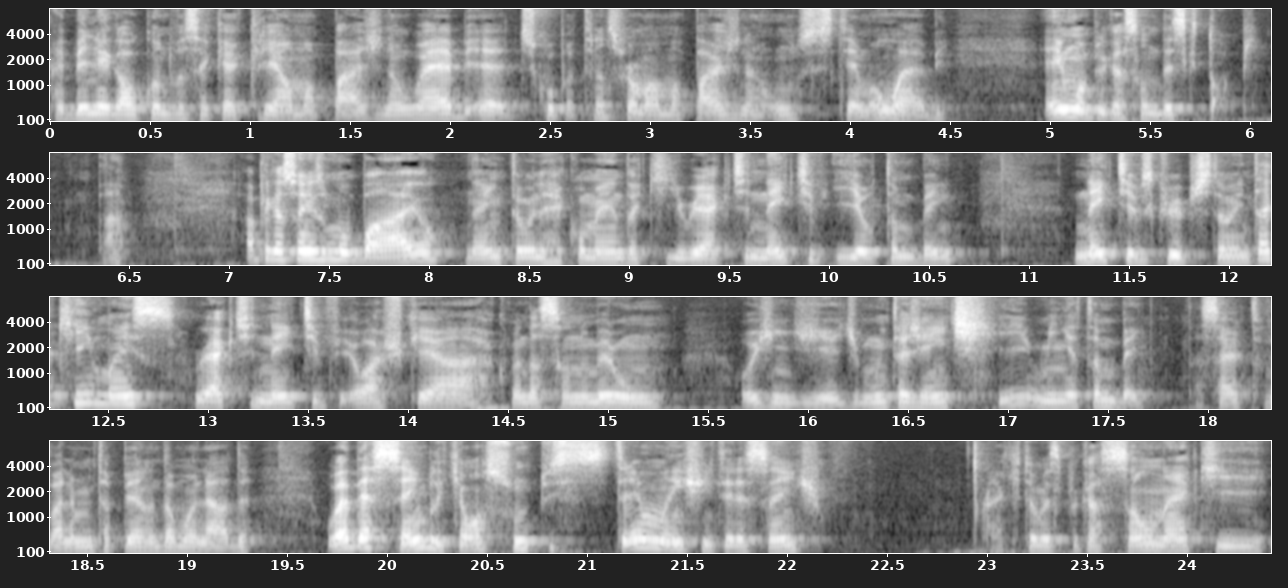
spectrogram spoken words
é bem legal quando você quer criar uma página web, é, desculpa, transformar uma página, um sistema web, em uma aplicação desktop, tá? Aplicações mobile, né? Então ele recomenda aqui React Native e eu também. Native Script também está aqui, mas React Native eu acho que é a recomendação número um hoje em dia de muita gente e minha também, tá certo? Vale muito a pena dar uma olhada. WebAssembly, que é um assunto extremamente interessante, Aqui tem uma explicação, né, que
